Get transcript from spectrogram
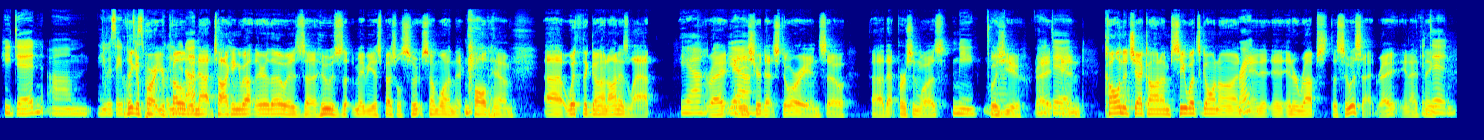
he did. Um, he was able I think to a part you're probably not talking about there, though, is uh, who is maybe a special someone that called him uh, with the gun on his lap, Yeah. right? Yeah. And he shared that story, and so uh, that person was Me. was Yeah. you, right? And calling to check on him, see what's going on, Right. and it, it interrupts the suicide, right? And I think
